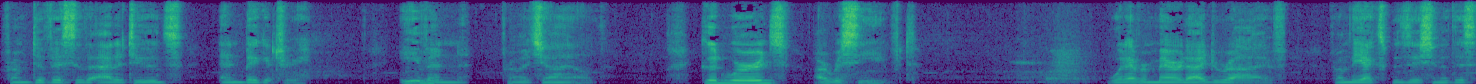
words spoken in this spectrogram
from divisive attitudes and bigotry even from a child. Good words are received. Whatever merit I derive from the exposition of this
